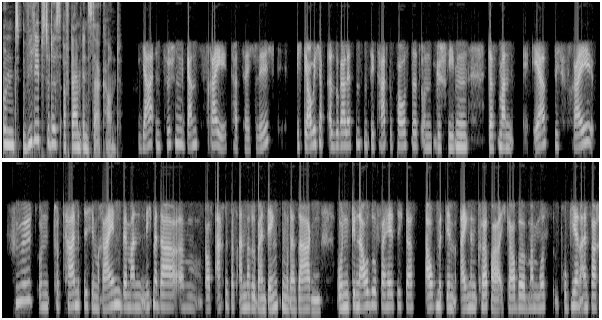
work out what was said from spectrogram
Und wie lebst du das auf deinem Insta-Account? Ja, inzwischen ganz frei tatsächlich. Ich glaube, ich habe sogar letztens ein Zitat gepostet und geschrieben, dass man erst sich frei fühlt und total mit sich im Reinen, wenn man nicht mehr darauf ähm, achtet, was andere über einen denken oder sagen. Und genauso verhält sich das auch mit dem eigenen Körper. Ich glaube, man muss probieren, einfach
